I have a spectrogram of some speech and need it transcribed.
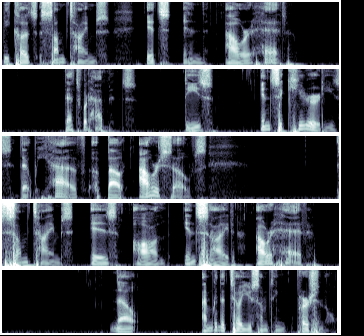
Because sometimes it's in our head. That's what happens. These insecurities that we have about ourselves sometimes is all inside our head. Now, I'm going to tell you something personal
